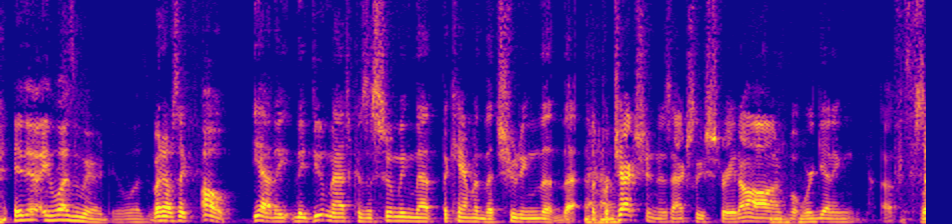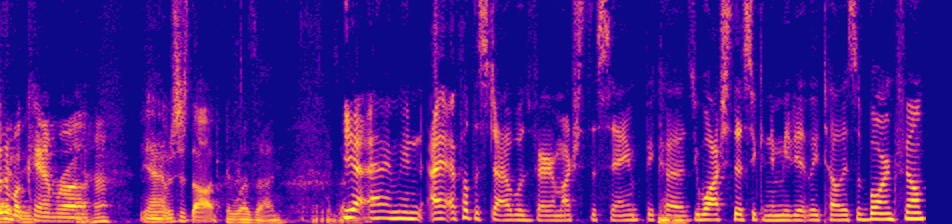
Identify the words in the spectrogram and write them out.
It, it was weird. It was. Weird. But I was like, oh yeah, they, they do match because assuming that the camera that's shooting the the, the uh-huh. projection is actually straight on, but mm-hmm. we're getting a cinema Slightly- camera. Uh-huh. Yeah, it was just odd. it was odd. It was odd. Yeah, I mean, I, I felt the style was very much the same because you watch this, you can immediately tell it's a Bourne film.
